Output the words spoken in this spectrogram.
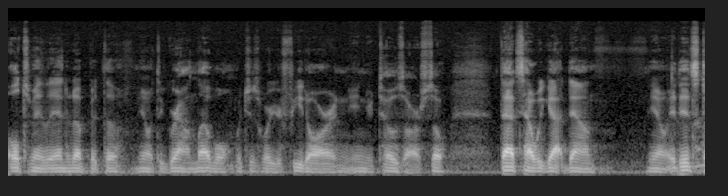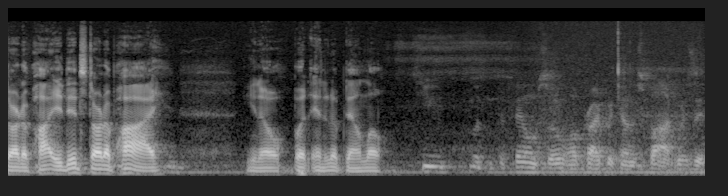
ultimately ended up at the you know at the ground level, which is where your feet are and, and your toes are. So that's how we got down. You know, it did start up high. It did start up high, you know, but ended up down low. You looked at the film, so I'll probably put you on the spot. Was it,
